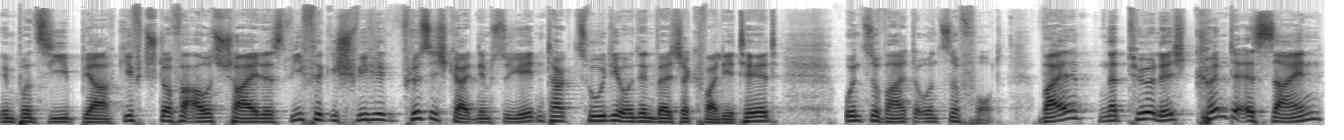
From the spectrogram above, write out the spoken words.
im Prinzip ja Giftstoffe ausscheidest, wie viel, wie viel Flüssigkeit nimmst du jeden Tag zu dir und in welcher Qualität und so weiter und so fort. Weil natürlich könnte es sein,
